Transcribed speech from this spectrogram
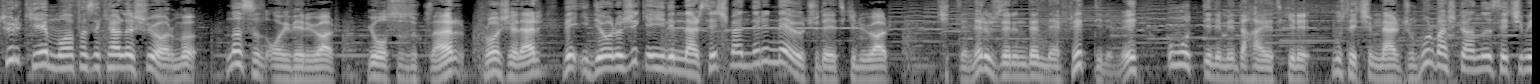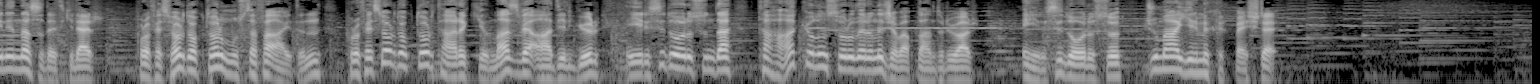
Türkiye muhafazakarlaşıyor mu? Nasıl oy veriyor? Yolsuzluklar, projeler ve ideolojik eğilimler seçmenleri ne ölçüde etkiliyor? Kitleler üzerinde nefret dilimi, umut dilimi daha etkili. Bu seçimler Cumhurbaşkanlığı seçimini nasıl etkiler? Profesör Doktor Mustafa Aydın, Profesör Doktor Tarık Yılmaz ve Adil Gür eğrisi doğrusunda Taha Akyol'un sorularını cevaplandırıyor. Eğrisi doğrusu Cuma 20.45'te.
